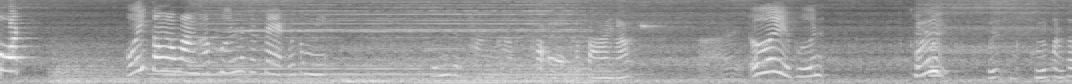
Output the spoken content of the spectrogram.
กดโอ้ยต้องระวังครับพื้นมันจะแตกไว้ตรงนี้ พื้นมันจะพังครับ ถ้าออกก็ตายนะ เอ้ยพื้น เฮ้ย เฮ้ยพื้นมันค่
